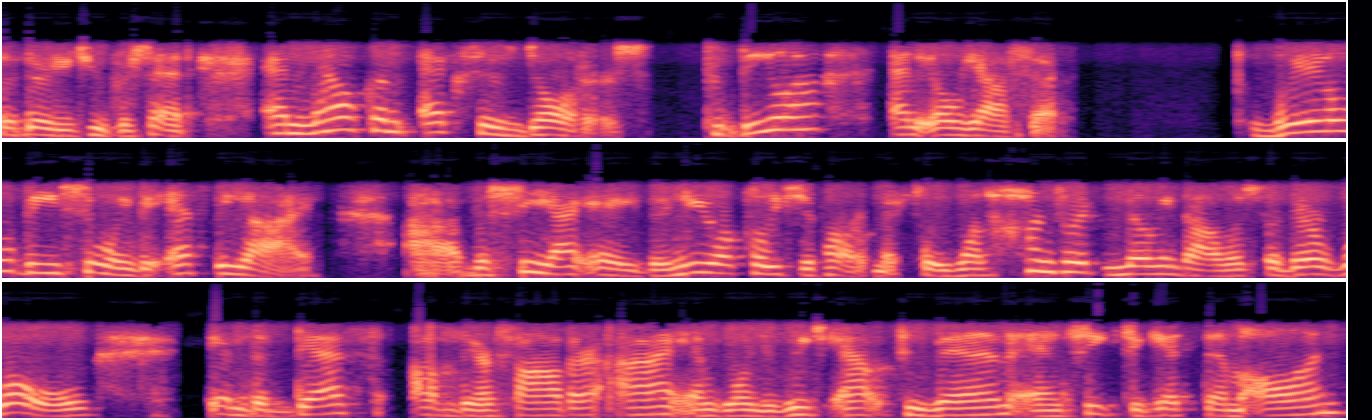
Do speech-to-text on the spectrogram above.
to 32 percent. And Malcolm X's daughters, Qubilah and Ilyasah, will be suing the FBI, uh, the CIA, the New York Police Department for $100 million for their role in the death of their father. I am going to reach out to them and seek to get them on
